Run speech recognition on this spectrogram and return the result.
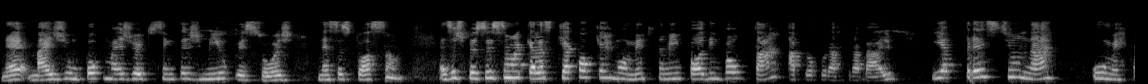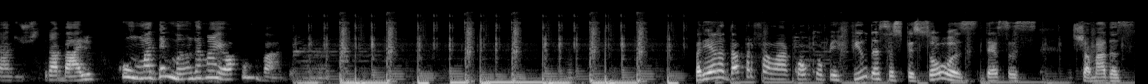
né? Mais de um pouco mais de 800 mil pessoas nessa situação. Essas pessoas são aquelas que a qualquer momento também podem voltar a procurar trabalho e a pressionar o mercado de trabalho com uma demanda maior por vaga. Mariana, dá para falar qual que é o perfil dessas pessoas, dessas chamadas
